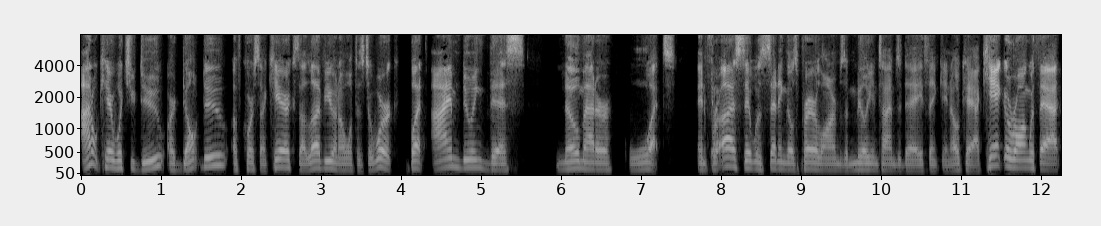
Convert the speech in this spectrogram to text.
i don't care what you do or don't do. Of course i care because i love you and i want this to work but i'm doing this no matter what. And for yeah. us it was setting those prayer alarms a million times a day thinking okay i can't go wrong with that.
